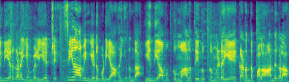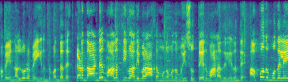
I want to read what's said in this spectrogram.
இந்தியர்களையும் வெளியேற்றி சீனாவின் எடுபடியாக இருந்தார். இந்தியாவுக்கும் மாலத்தீவுக்கும் இடையே கடந்த பல ஆண்டுகளாகவே நல்லுறவே இருந்து வந்தது. கடந்த ஆண்டு மாலத்தீவு அதிபராக முகமது முய்சு தேர்வானதில் இருந்து அப்போது முதலே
